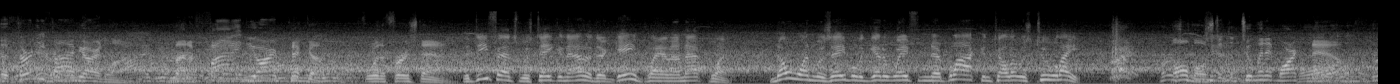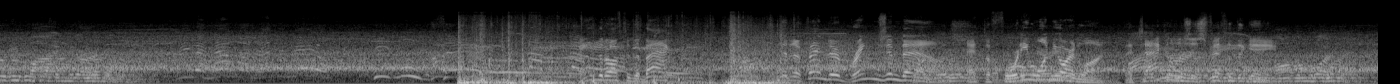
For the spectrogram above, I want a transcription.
the 35-yard line. About a five-yard pickup for the first down. The defense was taken out of their game plan on that play. No one was able to get away from their block until it was too late. First Almost at the two-minute mark now. on 35-yard line. Keep moving. Hand it off to the back. The defender brings him down at the 41-yard line. The tackle is his fifth of the game. On the play.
